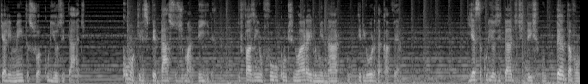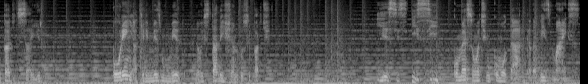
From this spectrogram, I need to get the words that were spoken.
que alimenta sua curiosidade, como aqueles pedaços de madeira que fazem o fogo continuar a iluminar o interior da caverna. E essa curiosidade te deixa com tanta vontade de sair, porém aquele mesmo medo não está deixando você partir. E esses e se começam a te incomodar cada vez mais,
